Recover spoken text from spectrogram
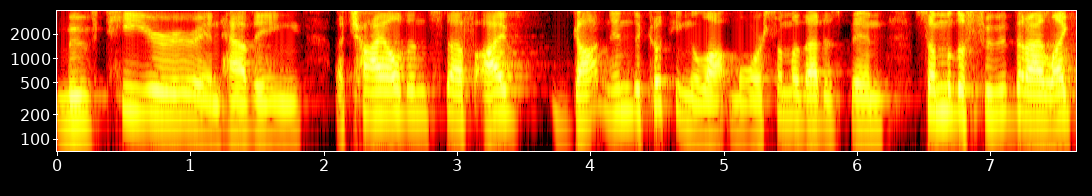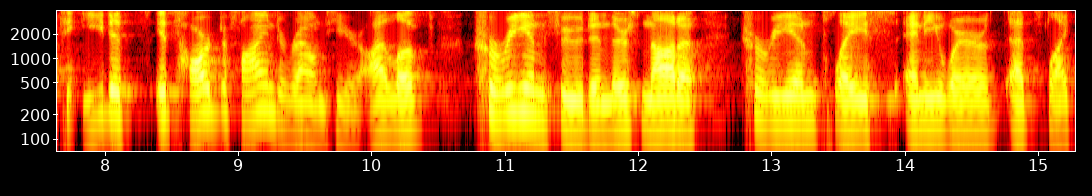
moved here and having a child and stuff. I've gotten into cooking a lot more. Some of that has been some of the food that I like to eat. It's it's hard to find around here. I love Korean food, and there's not a Korean place anywhere that's like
